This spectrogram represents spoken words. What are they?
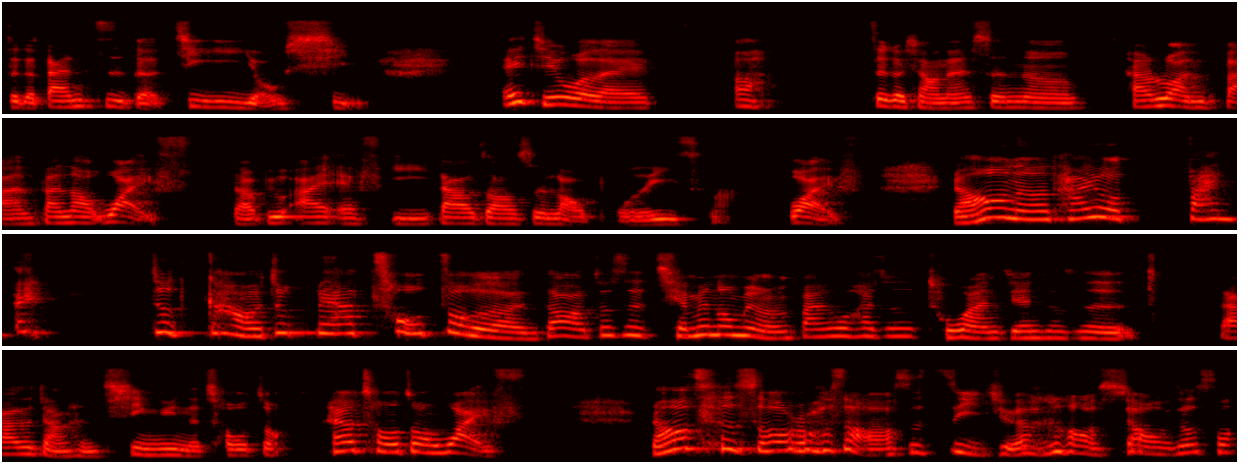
这个单字的记忆游戏。哎，结果嘞，啊，这个小男生呢，他乱翻，翻到 wife，w i f e，大家知道是老婆的意思嘛？wife，然后呢，他又翻，哎，就刚好就被他抽中了，你知道，就是前面都没有人翻过，他就是突然间就是大家都讲很幸运的抽中，他又抽中 wife。然后这时候 Rose 老师自己觉得很好笑，我就说：“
